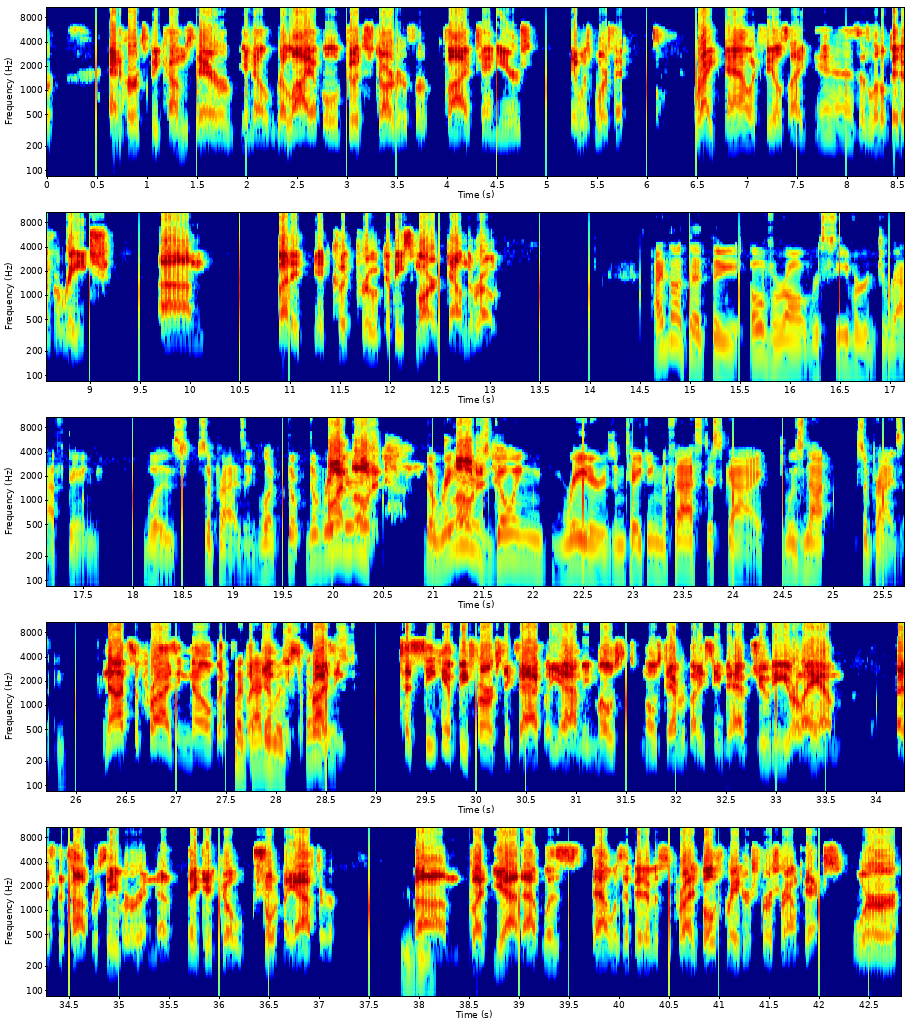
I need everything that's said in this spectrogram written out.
and Hurts becomes their you know reliable good starter for five ten years, it was worth it. Right now, it feels like yeah, it's a little bit of a reach, um, but it, it could prove to be smart down the road. I thought that the overall receiver drafting was surprising. Look, the, the Raiders, Boy, the Raiders Loaded. going Raiders and taking the fastest guy was not surprising. Not surprising, no, but But, but, that definitely was surprising first. to see him be first. Exactly. Yeah. I mean, most most everybody seemed to have Judy or Lamb as the top receiver, and uh, they did go shortly after. Mhm. Um, but yeah, that was that was a bit of a surprise. Both Raiders' first round picks were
